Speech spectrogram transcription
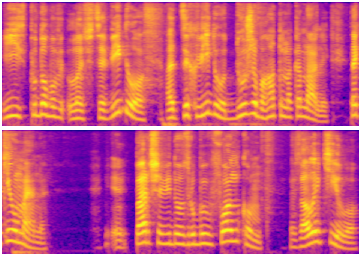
Їй сподобалось це відео, а цих відео дуже багато на каналі. Так і у мене. Е, Перше відео зробив фонком, залетіло.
